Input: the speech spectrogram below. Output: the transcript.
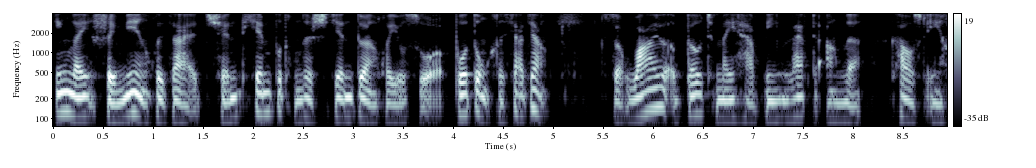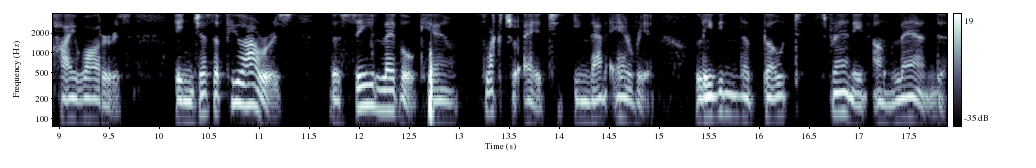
因为水面会在全天不同的时间段会有所波动和下降。So while a boat may have been left on the coast in high waters, in just a few hours, the sea level can fluctuate in that area, leaving the boat stranded on land.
